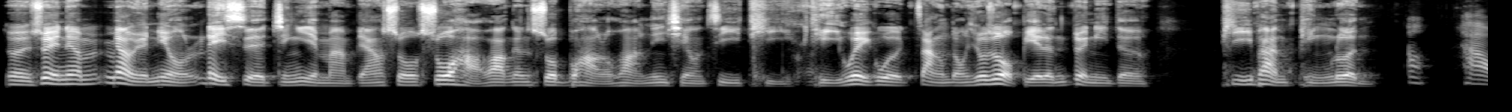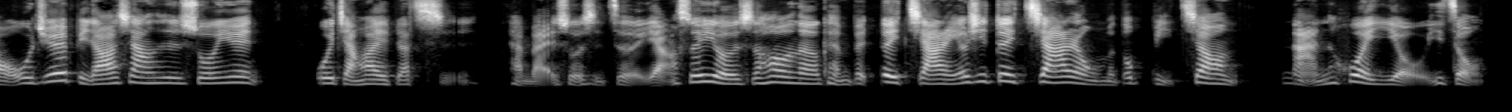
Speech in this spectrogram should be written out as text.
对，所以那妙远，你有类似的经验吗？比方说说好话跟说不好的话，你以前有自己体体会过这样的东西，就是说有别人对你的批判评论？哦，好，我觉得比较像是说，因为我讲话也比较直，坦白说是这样，所以有的时候呢，可能被对家人，尤其对家人，我们都比较难会有一种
